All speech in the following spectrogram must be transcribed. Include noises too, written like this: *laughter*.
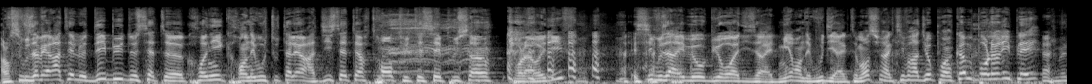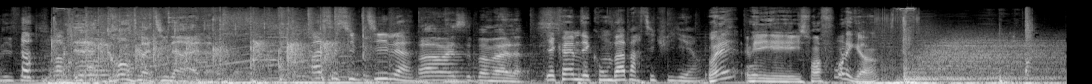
Alors si vous avez raté le début de cette euh, chronique, rendez-vous tout à l'heure à 17h30 UTC plus 1 pour la rediff. Et si vous arrivez au bureau à 10h30, rendez-vous directement sur activeradio.com pour le replay. Magnifique. La grande matinale. Ah, c'est subtil. Ah ouais, c'est pas mal. Il y a quand même des combats particuliers. hein. Ouais, mais ils sont à fond les gars. hein.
